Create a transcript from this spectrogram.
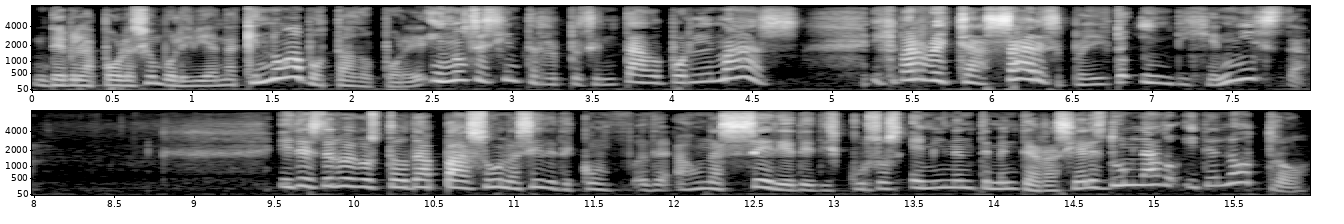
de la población boliviana que no ha votado por él y no se siente representado por el MAS y que va a rechazar ese proyecto indigenista. Y desde luego esto da paso a una serie de, a una serie de discursos eminentemente raciales de un lado y del otro.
